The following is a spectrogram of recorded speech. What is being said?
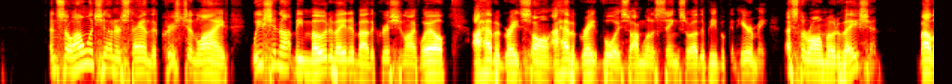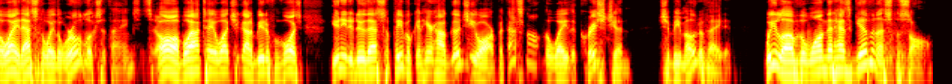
And so I want you to understand the Christian life we should not be motivated by the Christian life. Well, I have a great song. I have a great voice, so I'm going to sing so other people can hear me. That's the wrong motivation. By the way, that's the way the world looks at things. Say, oh, boy, I tell you what, you got a beautiful voice. You need to do that so people can hear how good you are. But that's not the way the Christian should be motivated. We love the one that has given us the song.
